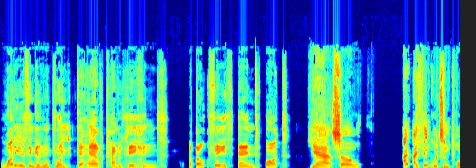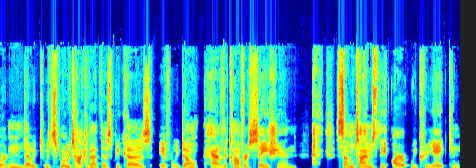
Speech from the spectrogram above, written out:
Why do you think it's important to have conversations about faith and art? Yeah, so I, I think what's important that we we where we talk about this because if we don't have the conversation, sometimes the art we create can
